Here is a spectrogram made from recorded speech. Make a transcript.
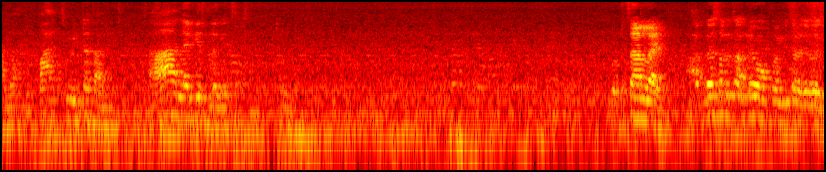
आलो. पाच मिनिटात आलो. हा लगेच लगेच. कुठं चाललाय? अभ्यासाला चाललोय बाप्पा मित्राच्या घरी.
